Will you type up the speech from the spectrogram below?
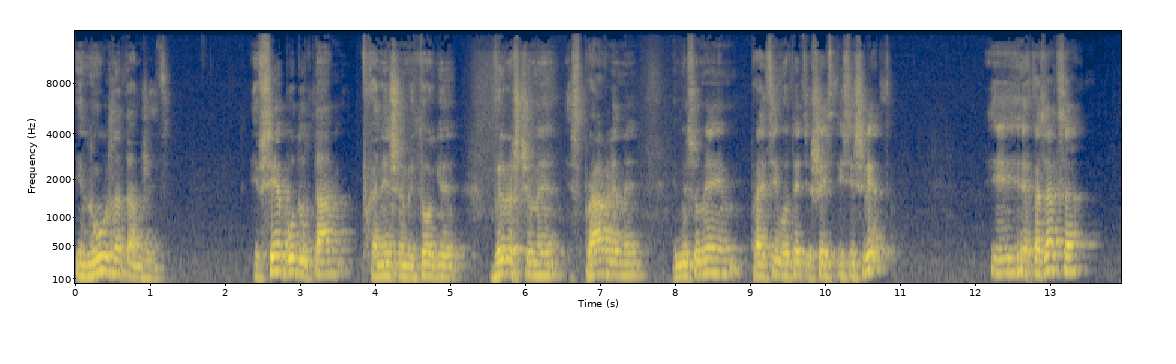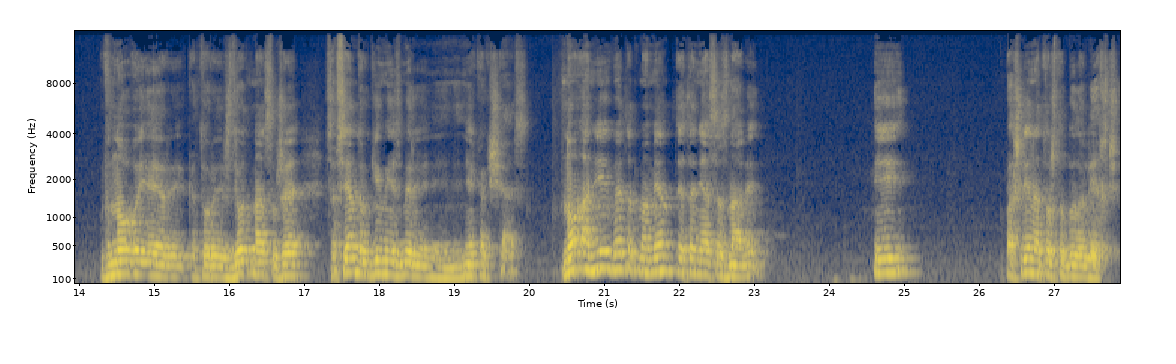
И нужно там жить. И все будут там в конечном итоге выращены, исправлены, и мы сумеем пройти вот эти шесть тысяч лет и оказаться в новой эре, которая ждет нас уже совсем другими измерениями, не как сейчас. Но они в этот момент это не осознали и пошли на то, что было легче.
